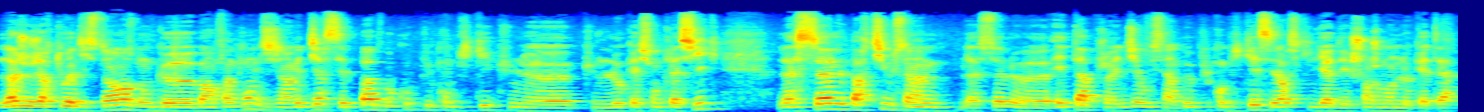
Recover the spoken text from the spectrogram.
Là, je gère tout à distance. Donc, euh, bah, en fin de compte, j'ai envie de dire, c'est pas beaucoup plus compliqué qu'une euh, qu'une location classique. La seule partie où c'est la seule euh, étape, dire, où c'est un peu plus compliqué, c'est lorsqu'il y a des changements de locataires.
